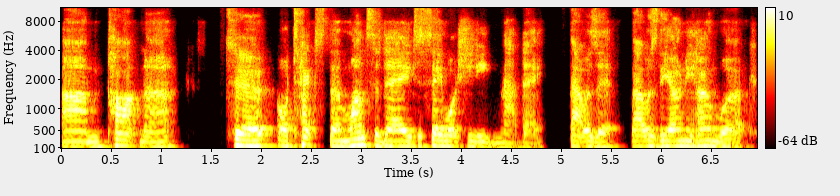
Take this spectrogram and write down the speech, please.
um, partner, to or text them once a day to say what she'd eaten that day. That was it. That was the only homework.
